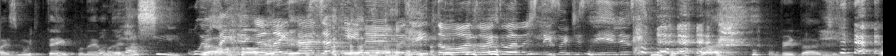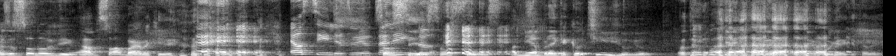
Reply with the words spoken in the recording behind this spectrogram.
Faz muito tempo, né? Quando Mais eu nasci. O Will tá entregando meu a Deus. idade aqui, né? 2012, 8 anos de extensão de cílios. Verdade. Mas eu sou novinho. Ah, só a barba aqui. É os cílios, Will. Tá são lindo. cílios, são cílios. A minha branca é que eu tinjo, viu? Eu tenho um pouquinho aqui também. Eu tenho um pouquinho aqui também.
